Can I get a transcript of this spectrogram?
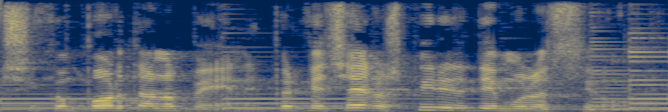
si comportano bene, perché c'è lo spirito di emulazione.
